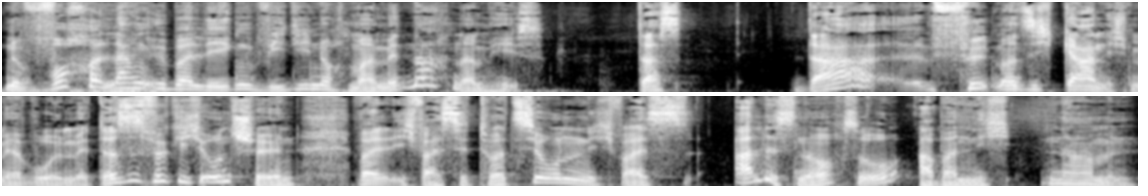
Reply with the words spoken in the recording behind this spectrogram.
eine Woche lang überlegen, wie die nochmal mit Nachnamen hieß. Das da äh, fühlt man sich gar nicht mehr wohl mit. Das ist wirklich unschön, weil ich weiß Situationen, ich weiß alles noch so, aber nicht Namen.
